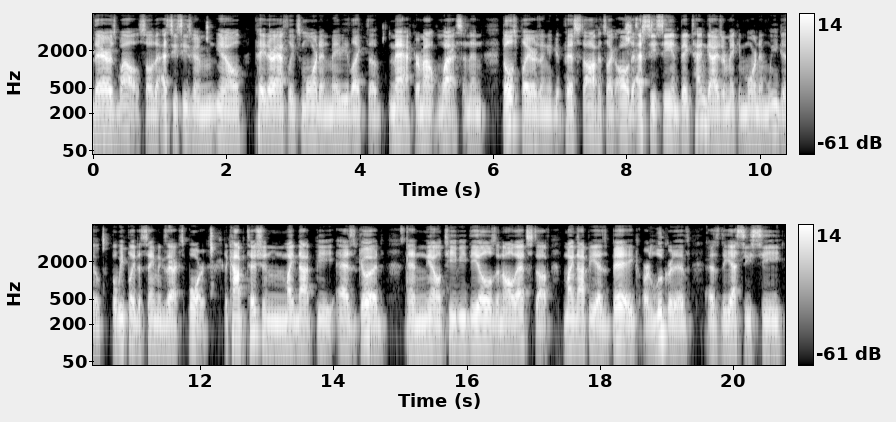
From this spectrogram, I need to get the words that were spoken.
there as well. So the SEC is going to, you know, pay their athletes more than maybe like the MAC or Mountain West, and then those players are going to get pissed off. It's like, oh, the SEC and Big Ten guys are making more than we do, but we play the same exact sport. The competition might not be as good, and you know, TV deals and all that stuff might not be as big or lucrative as the SEC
